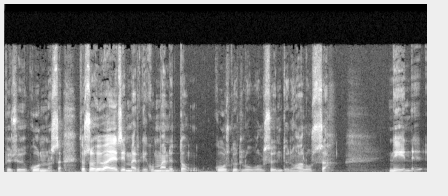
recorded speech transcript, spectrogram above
pysyy kunnossa. Tuossa on hyvä esimerkki, kun mä nyt on 60-luvulla syntynyt alussa, niin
